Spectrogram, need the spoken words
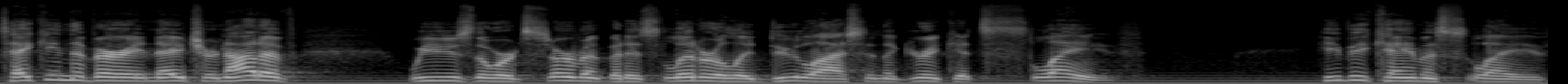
taking the very nature, not of, we use the word servant, but it's literally doulos in the Greek, it's slave. He became a slave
